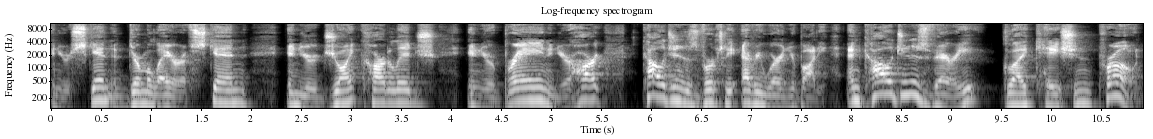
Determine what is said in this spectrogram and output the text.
in your skin, a dermal layer of skin, in your joint cartilage, in your brain, in your heart. Collagen is virtually everywhere in your body, and collagen is very glycation prone.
